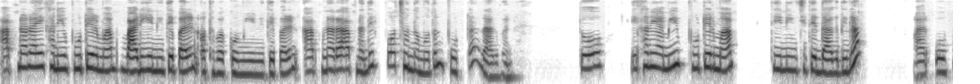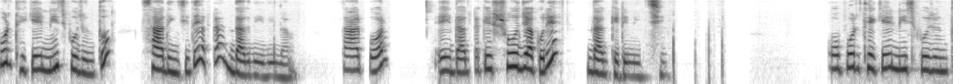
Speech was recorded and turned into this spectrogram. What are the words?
আপনারা এখানে পুটের মাপ বাড়িয়ে নিতে পারেন অথবা কমিয়ে নিতে পারেন। আপনারা আপনাদের পছন্দ মতন পুটটা রাখবেন। তো এখানে আমি পুটের মাপ তিন ইঞ্চিতে দাগ দিলাম আর ওপর থেকে নিচ পর্যন্ত সাত ইঞ্চিতে একটা দাগ দিয়ে দিলাম। তারপর এই দাগটাকে সোজা করে দাগ কেটে নিচ্ছি। ওপর থেকে নিচ পর্যন্ত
